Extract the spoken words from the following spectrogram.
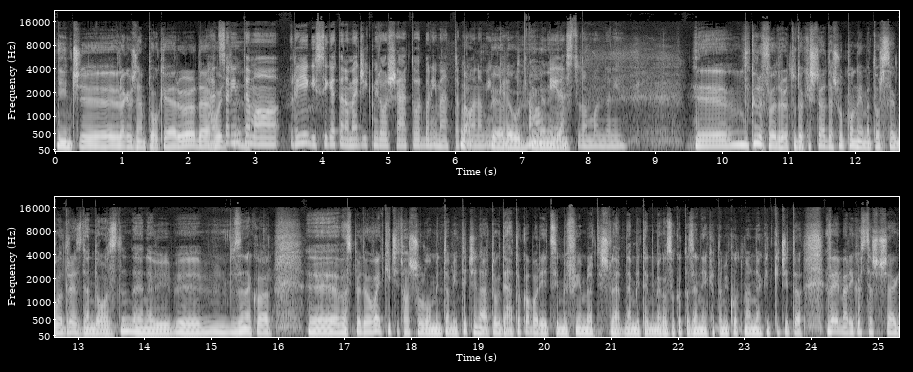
Nincs, legalábbis nem tudok erről, de Hát hogy... szerintem a régi szigeten, a Magic Mirror sátorban imádtak Na, volna minket. például, igen, Én igen. ezt tudom mondani. Külföldről tudok, és ráadásul pont Németországból a Dresden Dolls nevű zenekar, az például vagy kicsit hasonló, mint amit ti csináltok, de hát a Kabaré című filmre is lehet említeni meg azokat a zenéket, amik ott mennek. Itt kicsit a Weimári köztársaság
